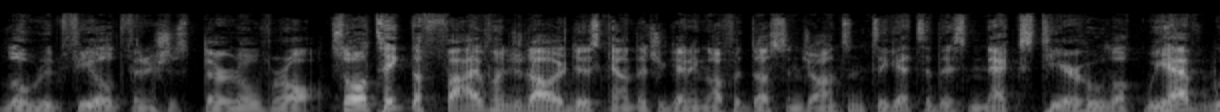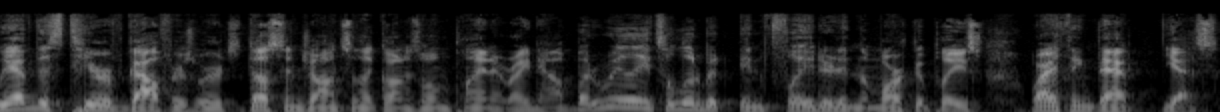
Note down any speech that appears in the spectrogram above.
loaded field finishes third overall. So I'll take the $500 discount that you're getting off of Dustin Johnson to get to this next tier. Who look, we have we have this tier of golfers where it's Dustin Johnson like on his own planet right now, but really it's a little bit inflated in the marketplace. Where I think that yes,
